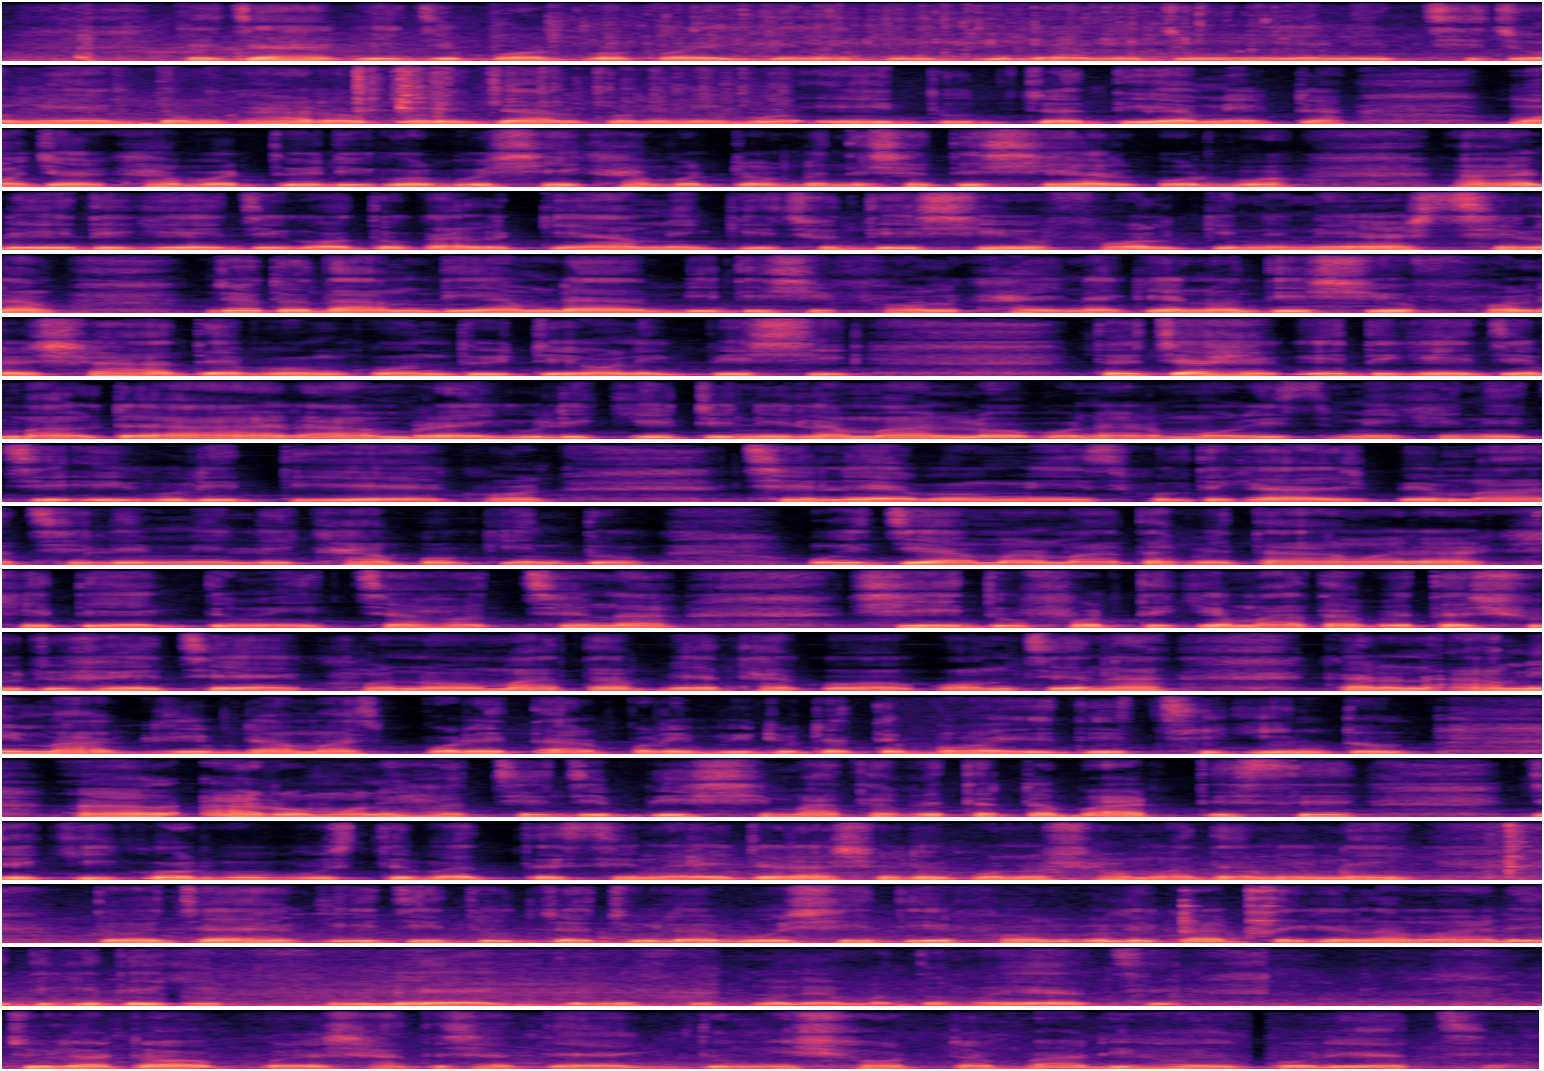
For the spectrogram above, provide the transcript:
তো যাই হোক, এই যে পরপর কয়েকদিনের দুধগুলি আমি জমিয়ে নিচ্ছি, জমিয়ে একদম ঘাড়ো করে জাল করে নিব। এই দুধটা দিয়ে আমি একটা মজার খাবার তৈরি করব, সেই খাবারটা আপনাদের সাথে শেয়ার করব। আর এদিকে যে গতকালকে আমি কিছু দেশীয় ফল কিনে নিয়ে আসছিলাম যত দাম দিয়ে আমরা বিদেশি ফল খাই না কেন, দেশীয় ফলের স্বাদ এবং গুণ দুইটাই অনেক বেশি। তো যাই হোক, এদিকে যে মালটা আর আমরা এগুলি কেটে নিলাম আর লবণ আর মরিচ মেখে নিচ্ছি। এগুলি দিয়ে এখন ছেলে এবং মেয়ে স্কুল থেকে আসবে। মা, ছেলে মিলে খাব। কিন্তু ওই যে আমার মাথা ব্যথা আমার আর খেতে একদম ইচ্ছা হচ্ছে না। সেই দুপুর থেকে মাথা ব্যথা শুরু হয়েছে। এখনও মাথা ব্যথা কমছে না। কারণ আমি মাগরিব নামাজ পড়ে তারপরে ভিডিওটাতে ভয়েস দিচ্ছি। কিন্তু আরও মনে হচ্ছে যে বেশি মাথা ব্যথাটা বাড়তেছে। যে কি করব বুঝতে পারতেছি না। এটার আসলে কোনো সমাধানই নেই। তো যাই হোক, এই যে দুধটা চুলা বসিয়ে দিয়ে ফলগুলি কাটতে গেলাম, আর এদিকে দেখি ফুলে একদমই ফুটবলের মতো হয়ে আছে। চুলাটা অফ করার সাথে সাথে একদমই শরটা বাড়ি হয়ে পড়ে আছে।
